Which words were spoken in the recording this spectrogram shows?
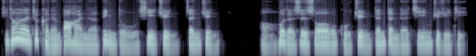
其中呢就可能包含了病毒、细菌、真菌，哦，或者是说古菌等等的基因聚集体。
